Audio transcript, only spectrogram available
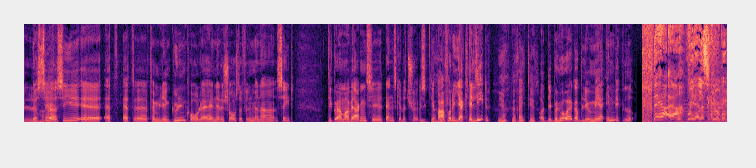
lyst har til at sige, øh, at, at øh, familien Gyllenkål er en af de sjoveste film, man har set, det gør mig hverken til dansk eller tyrkisk. Det Det er er bare rigtigt. fordi, jeg kan lide det. Ja, det er rigtigt. Og det behøver ikke at blive mere indviklet. Det her er Reality Klubben.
